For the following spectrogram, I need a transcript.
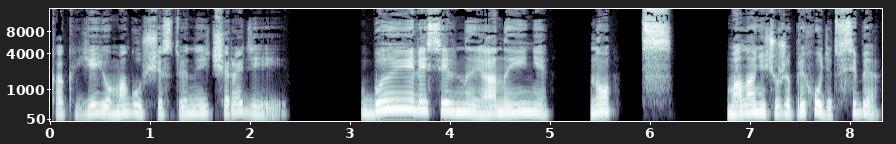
как ее могущественные чародеи. Были сильны, а ныне... Но, тс, Маланич уже приходит в себя.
